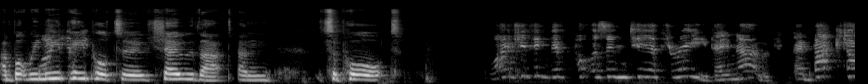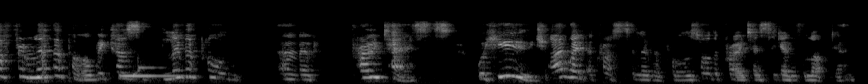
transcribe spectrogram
And, but we Why need people to show that and support. Why do you think they've put us in tier three? They know. They backed off from Liverpool because Liverpool uh, protests were huge. I went across to Liverpool and saw the protests against the lockdown.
